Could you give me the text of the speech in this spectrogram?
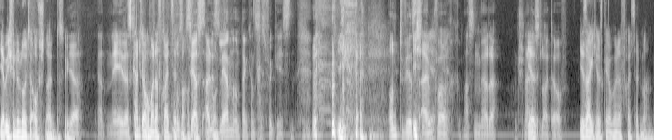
Ja, aber ich will nur Leute aufschneiden, deswegen. Ja. ja nee, das, Das kann ich auch in meiner Freizeit musst machen, zuerst das ist alles lernen und dann kannst du es vergessen. Ja. Und wirst Ich- einfach Massenmörder und schneidest Leute auf. Ja, sage ich ja, das kann ich auch in meiner Freizeit machen.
